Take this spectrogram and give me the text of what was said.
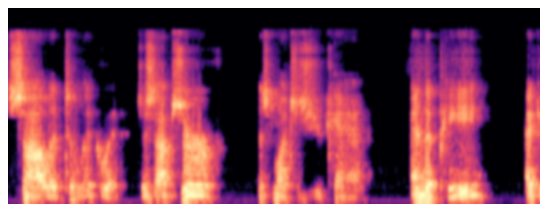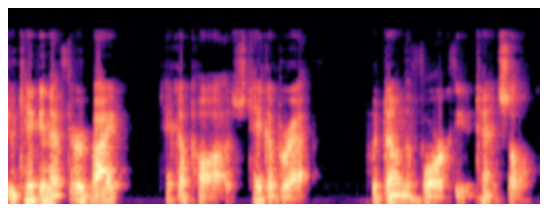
solid to liquid. Just observe as much as you can. And the P, as you're taking that third bite, take a pause, take a breath, put down the fork, the utensil,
